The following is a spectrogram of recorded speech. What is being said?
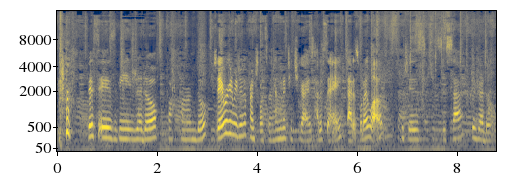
this is the J'adore Parfum d'Eau. Today we're going to be doing a French lesson. I'm going to teach you guys how to say that is what I love, which is c'est ça que j'adore.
